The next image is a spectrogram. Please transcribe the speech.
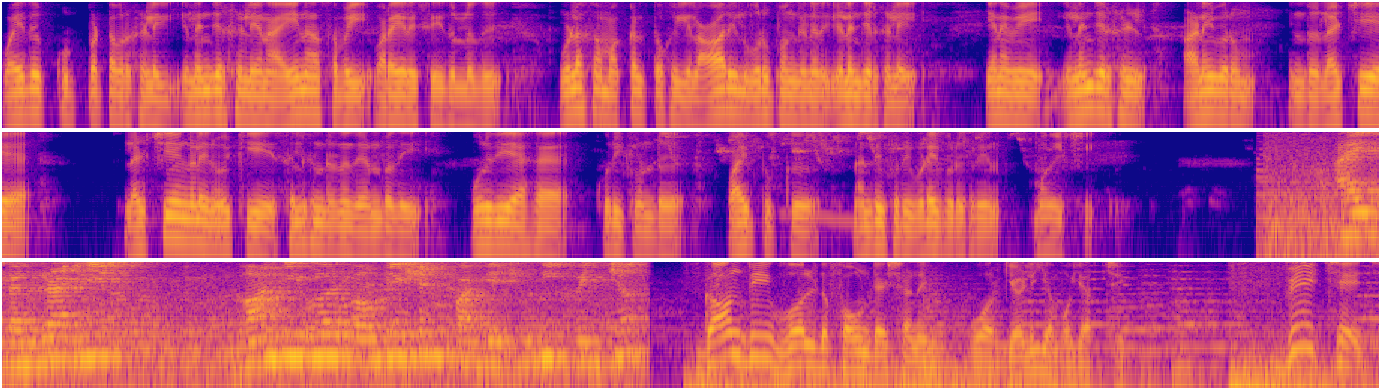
வயதுக்குட்பட்டவர்களை இளைஞர்கள் என ஐநா சபை வரையறை செய்துள்ளது. உலக மக்கள் தொகையில் ஆறில் ஒரு பங்கினர் இளைஞர்களே. எனவே இளைஞர்கள் அனைவரும் இன்று லட்சிய லட்சியங்களை நோக்கி செல்கின்றனர் என்பதை உறுதியாக கூறிக்கொண்டு வாய்ப்புக்கு நன்றி கூறி விடைபெறுகிறேன். மகிழ்ச்சி. I congratulate Gandhi world foundation for this unique venture Gandhi world ஃபவுண்டேஷனின் ஓர் எளிய முயற்சி. வி சேஞ்ச்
